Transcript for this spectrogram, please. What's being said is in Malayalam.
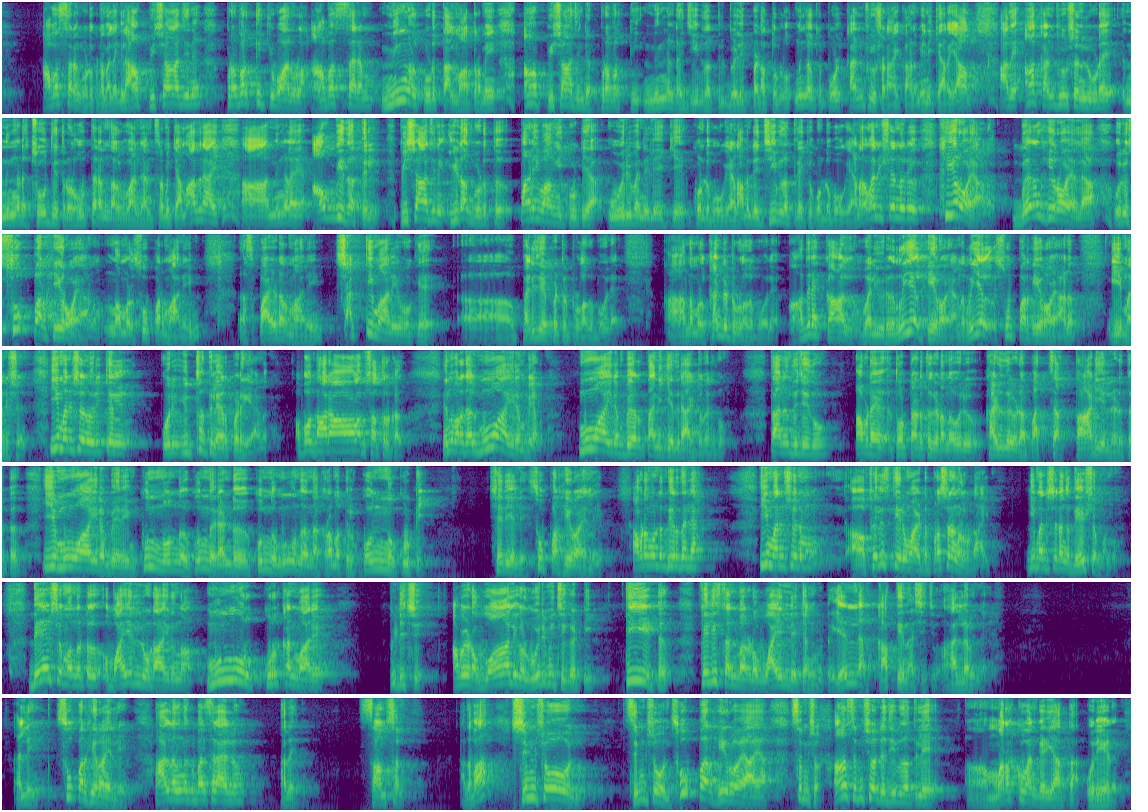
അവസരം കൊടുക്കണം. അല്ലെങ്കിൽ ആ പിശാചിന് പ്രവർത്തിക്കുവാനുള്ള അവസരം നിങ്ങൾ കൊടുത്താൽ മാത്രമേ ആ പിശാചിന്റെ പ്രവൃത്തി നിങ്ങളുടെ ജീവിതത്തിൽ വെളിപ്പെടത്തുള്ളൂ. നിങ്ങൾക്കിപ്പോൾ കൺഫ്യൂഷനായി കാണും. എനിക്കറിയാം. അതെ ആ കൺഫ്യൂഷനിലൂടെ നിങ്ങളുടെ ചോദ്യത്തിനുള്ള ഉത്തരം നൽകുവാൻ ഞാൻ ശ്രമിക്കാം. അതിനായി നിങ്ങളെ അവ്വിധത്തിൽ പിശാചിന് ഇടം കൊടുത്ത് പണി വാങ്ങിക്കൂട്ടിയ ഒരുവനിലേക്ക് കൊണ്ടുപോവുകയാണ്. അവന്റെ ജീവിതത്തിലേക്ക് കൊണ്ടുപോവുകയാണ്. ആ മനുഷ്യൻ ഒരു ഹീറോയാണ് വെറും ഹീറോയല്ല ഒരു സൂപ്പർ ഹീറോയാണ്. നമ്മൾ സൂപ്പർമാനെയും സ്പൈഡർമാനെയും ശക്തിമാനെയും ഒക്കെ പരിചയപ്പെട്ടിട്ടുള്ളത് പോലെ നമ്മൾ കണ്ടിട്ടുള്ളത് പോലെ അതിനേക്കാൾ വലിയൊരു റിയൽ ഹീറോയാണ് റിയൽ സൂപ്പർ ഹീറോയാണ് ഈ മനുഷ്യൻ. ഈ മനുഷ്യൻ ഒരിക്കൽ ഒരു യുദ്ധത്തിൽ ഏർപ്പെടുകയാണ്. അപ്പോൾ ധാരാളം ശത്രുക്കൾ. എന്ന് പറഞ്ഞാൽ മൂവായിരം പേർ മൂവായിരം പേർ തനിക്കെതിരായിട്ട് വരുന്നു. താൻ എന്ത് ചെയ്തു? അവിടെ തൊട്ടടുത്ത് കിടന്ന ഒരു കഴുതയുടെ പച്ച താടിയെല്ലെടുത്തിട്ട് ഈ മൂവായിരം പേരെയും കുന്നൊന്ന് കുന്ന് രണ്ട് കുന്ന് മൂന്ന് എന്ന ക്രമത്തിൽ കൊന്നു കൂട്ടി. ശരിയല്ലേ? സൂപ്പർ ഹീറോ അല്ലേ? അവിടെ കൊണ്ടും തീർന്നില്ല? ഈ മനുഷ്യനും ഫെലിസ്തീനുമായിട്ട് പ്രശ്നങ്ങളുണ്ടായി. ഈ മനുഷ്യനങ്ങ് ദേഷ്യം വന്നു. ദേഷ്യം വന്നിട്ട് വയലിലുണ്ടായിരുന്ന മുന്നൂറ് കുറുക്കന്മാരെ പിടിച്ച് അവയുടെ വാലുകൾ ഒരുമിച്ച് കെട്ടി തീയിട്ട് ഫെലിസ്തന്മാരുടെ വയലിലേക്ക് അങ്ങ് വിട്ടു എല്ലാം കത്തി നശിച്ചു. അല്ല പിന്നെ. അല്ലേ? സൂപ്പർ ഹീറോ അല്ലേ? ആളുടെ നിങ്ങൾക്ക് മനസ്സിലായല്ലോ? അതെ. സാംസൺ. അഥവാ സിംഷോൻ. സിംഷോൻ സൂപ്പർ ഹീറോയായ സിംഷോൻ. ആ സിംഷോന്റെ ജീവിതത്തിലെ മറക്കുവാൻ കഴിയാത്ത ഒരേട്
